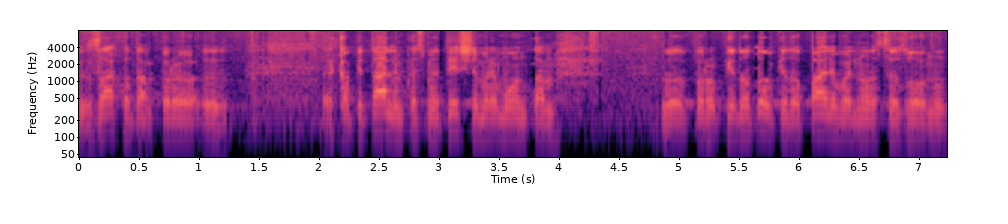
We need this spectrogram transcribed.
заходам е, капітальним косметичним ремонтам, підготовки до опалювального сезону,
